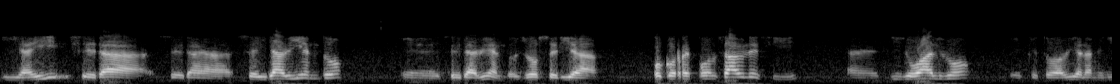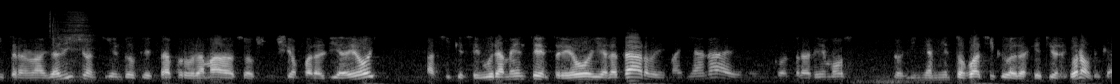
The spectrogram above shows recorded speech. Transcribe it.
y ahí será será se irá viendo eh, se irá viendo. Yo sería poco responsable si eh, digo algo eh, que todavía la ministra no haya dicho. Entiendo que está programada su asunción para el día de hoy, así que seguramente entre hoy a la tarde y mañana eh, encontraremos los lineamientos básicos de la gestión económica.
